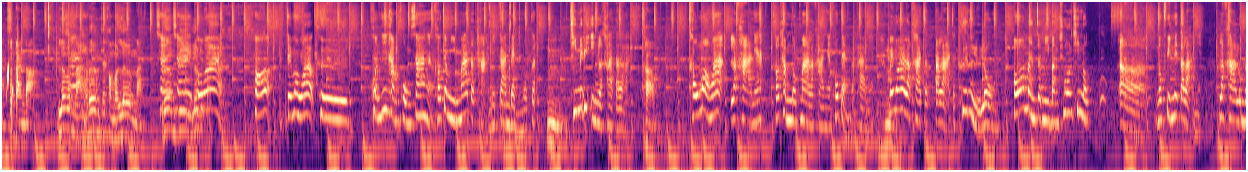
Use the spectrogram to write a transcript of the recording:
นะสแตนดาร์ดเริ่มนะใช่เริ่มใช้คำว่าเริ่มนะ ใช่เริ่มใช่ที่เริ่เพมราะที่ว่าเพราะเจ๊มองว่าคือคนที่ทำโครงสร้างอะเขาจะมีมาตรฐานในการแบ่งนกอะอืมที่ไม่ได้อิงราคาตลาด ครับ เขามองว่าราคาเนี้ยเขาทำนกมาราคาเนี้ยเขาแบ่งราคาเนี้ยอืมไม่ว่าราคาจะตลาดจะขึ้นหรือลง เพราะว่ามันจะมีบางช่วงที่นกเอ่อนกฟินในตลาดเนี่ย ราคาลงไป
